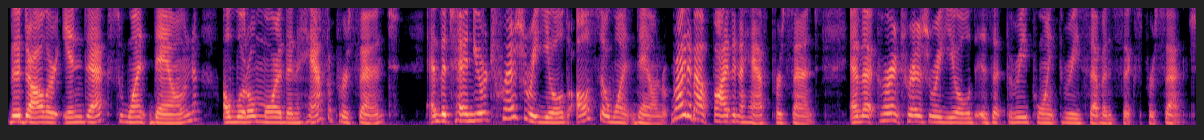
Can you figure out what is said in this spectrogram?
The dollar index went down a little more than half a percent, and the 10 year Treasury yield also went down right about 5.5%, and that current Treasury yield is at 3.376%.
